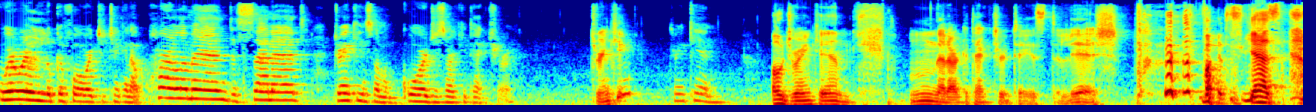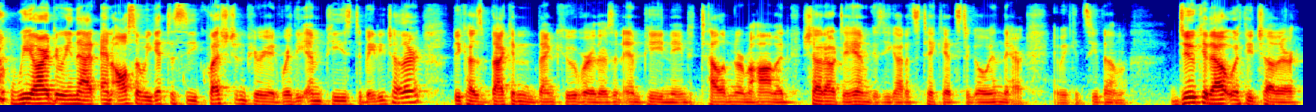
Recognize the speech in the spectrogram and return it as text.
We're really looking forward to checking out Parliament, the Senate, drinking some gorgeous architecture. Drinking? Drink in. Oh, drink in. Mmm, that architecture tastes delish. but yes, we are doing that. And also, we get to see question period where the MPs debate each other because back in Vancouver, there's an MP named Taleeb Noormohamed. Shout out to him because he got us tickets to go in there and we can see them duke it out with each other.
